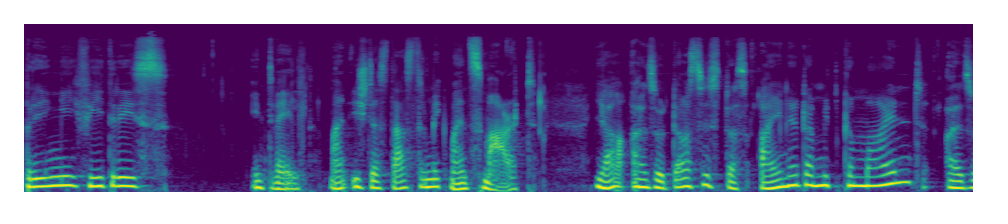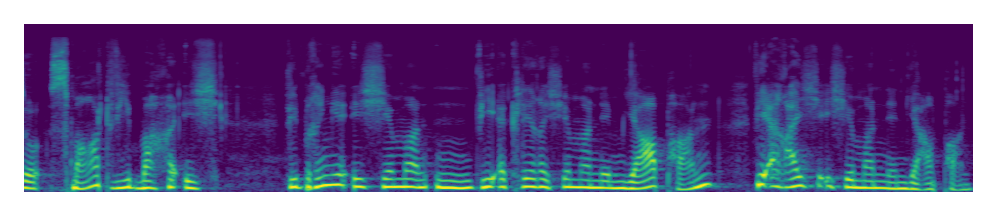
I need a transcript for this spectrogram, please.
bringe ich Fidris in die Welt? Ist das das damit gemeint? Smart? Ja, also das ist das eine damit gemeint. Also smart, wie mache ich wie bringe ich jemanden, wie erkläre ich jemanden in Japan, wie erreiche ich jemanden in Japan,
